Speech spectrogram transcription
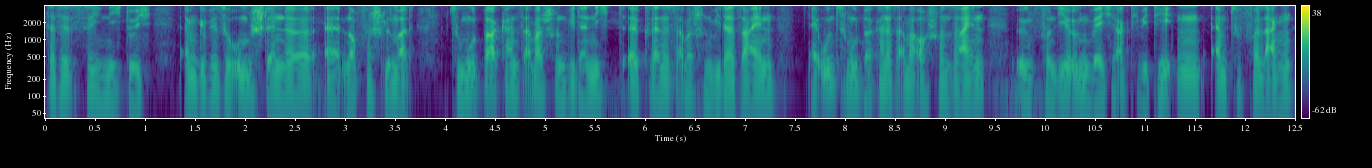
dass es sich nicht durch ähm, gewisse Umstände äh, noch verschlimmert. Zumutbar kann es aber schon wieder nicht, äh, kann es aber schon wieder sein, äh, unzumutbar kann es aber auch schon sein, irgend, von dir irgendwelche Aktivitäten ähm, zu verlangen,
